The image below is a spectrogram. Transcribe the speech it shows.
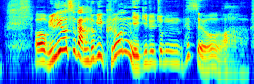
어, 윌리엄스 감독이 그런 얘기를 좀 했어요. 아,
